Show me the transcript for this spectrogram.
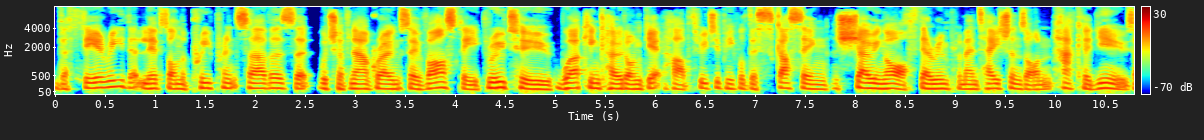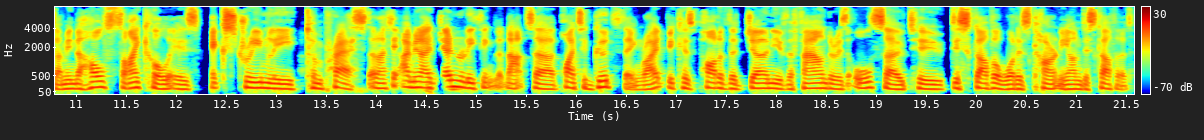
the theory that lives on the preprint servers that which have now grown so vastly through to working code on GitHub, through to people discussing, showing off their implementations on Hacker News. I mean, the whole cycle is extremely compressed. And I think, I mean, I generally think that that's a, quite a good thing, right? Because part of the journey of the founder is also to discover what is currently undiscovered.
